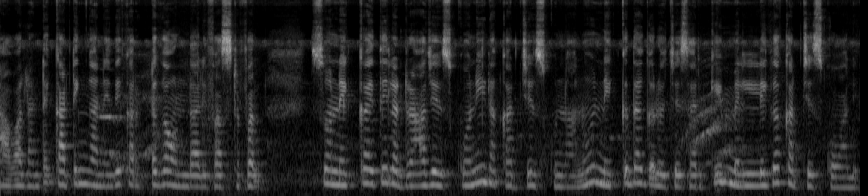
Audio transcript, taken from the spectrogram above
రావాలంటే కటింగ్ అనేది కరెక్ట్గా ఉండాలి first of all so neck అయితే ఇలా డ్రా చేసుకొని ఇలా కట్ చేసుకున్నాను. నెక్ దగ్గర వచ్చేసరికి మెల్లిగా కట్ చేసుకోవాలి.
